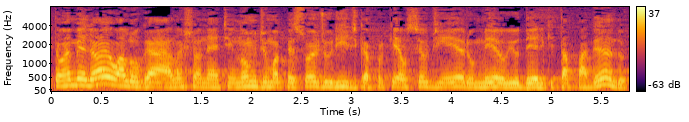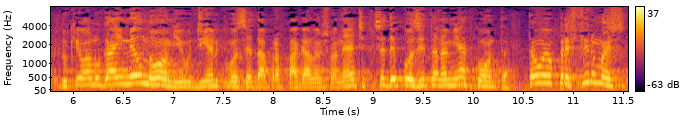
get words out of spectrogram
Então é melhor eu alugar a lanchonete em nome de uma pessoa jurídica, porque é o seu dinheiro, o meu e o dele que está pagando, do que eu alugar em meu nome. O dinheiro que você dá para pagar a lanchonete, você deposita na minha conta. Então eu prefiro uma instituição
